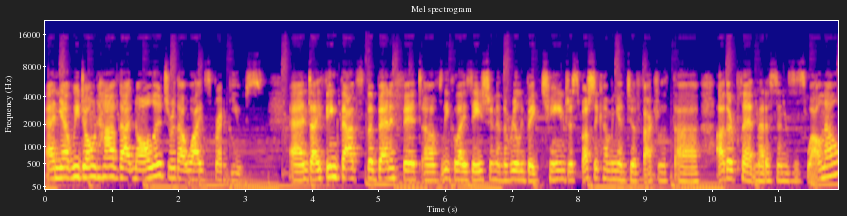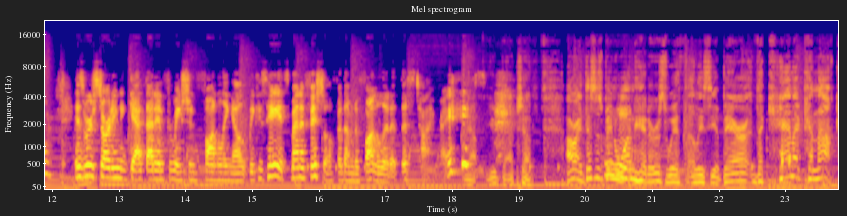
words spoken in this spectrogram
and yet we don't have that knowledge or that widespread use. And I think that's the benefit of legalization and the really big change, especially coming into effect with uh, other plant medicines as well now, is we're starting to get that information funneling out because, hey, it's beneficial for them to funnel it at this time, right? yeah, you betcha. All right, this has been Mhm. One Hitters with Alysia Bear, the Canna Canuck.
